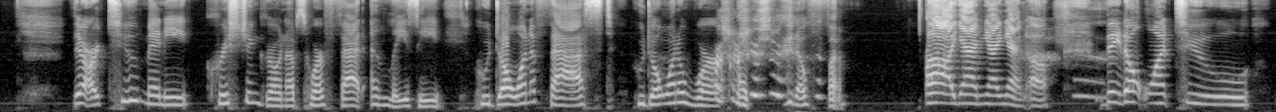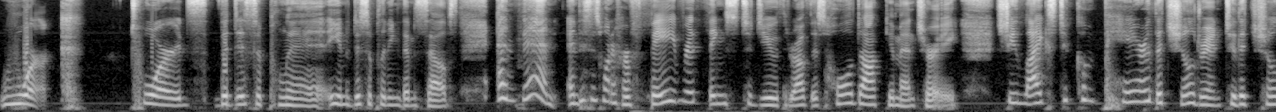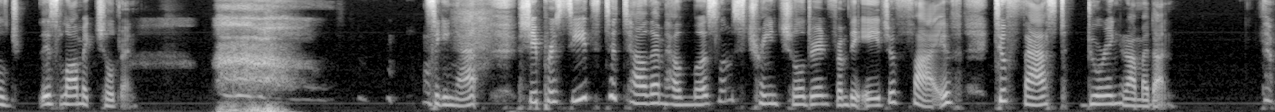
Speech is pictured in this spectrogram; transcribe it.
there are too many Christian grown-ups who are fat and lazy, who don't want to fast, who don't want to work, at, you know, fu- Ah, yan, yan, yan. Uh, they don't want to work towards the discipline, you know, disciplining themselves. And then, and this is one of her favorite things to do throughout this whole documentary, she likes to compare the children to the children, Islamic children. Sige nga. She proceeds to tell them how Muslims train children from the age of five to fast during Ramadan.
